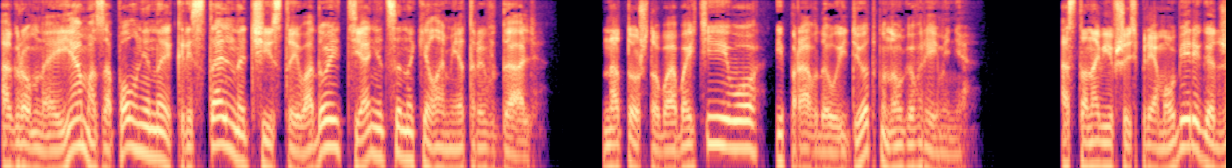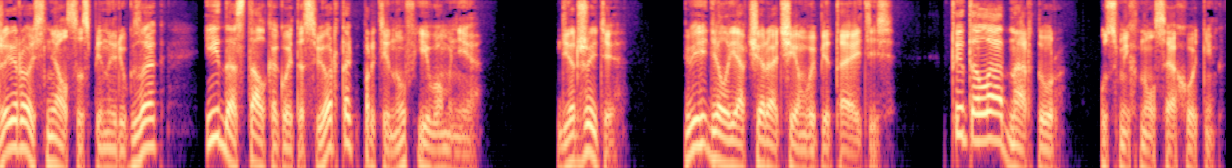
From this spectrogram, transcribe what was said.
Огромная яма, заполненная кристально чистой водой, тянется на километры вдаль. На то, чтобы обойти его, и правда уйдет много времени. Остановившись прямо у берега, Джейро снял со спины рюкзак и достал какой-то сверток, протянув его мне. «Держите. Видел я вчера, чем вы питаетесь». «Ты-то ладно, Артур», — усмехнулся охотник.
